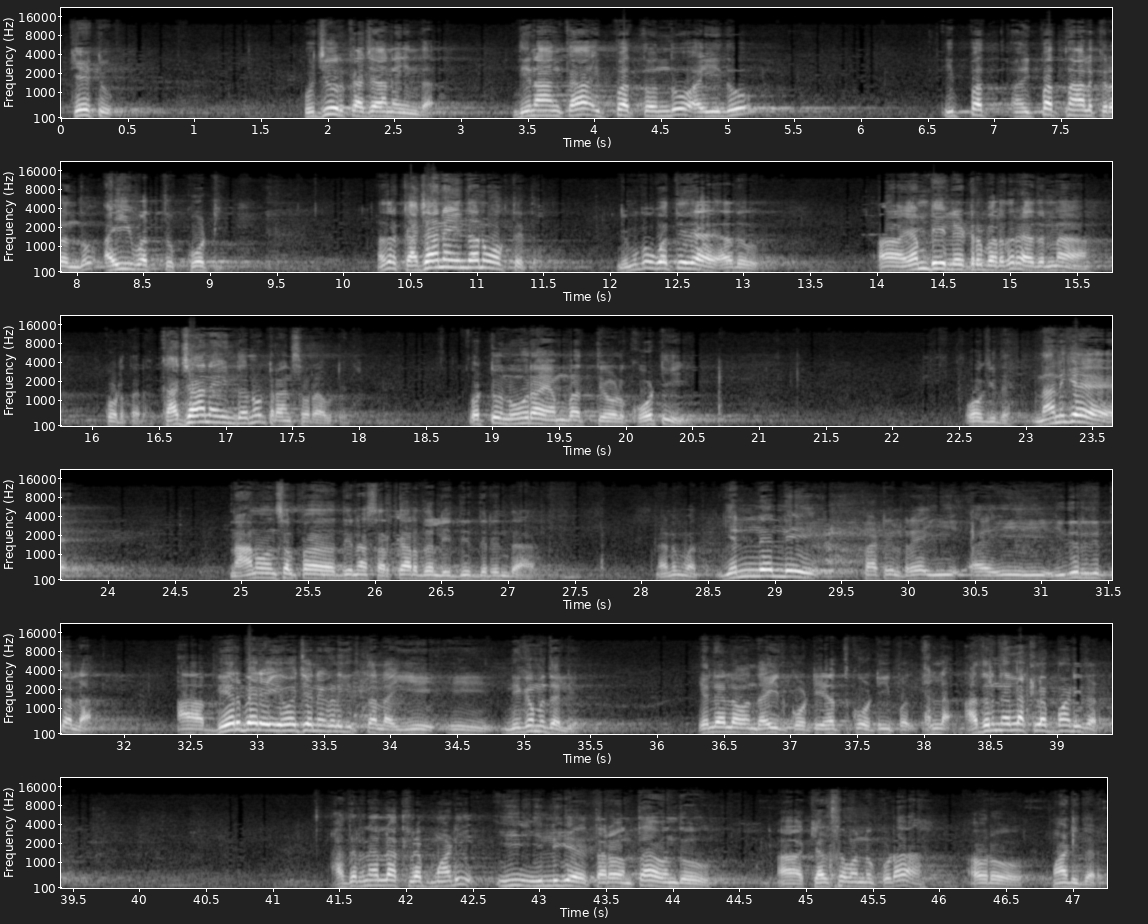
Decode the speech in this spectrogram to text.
ಕೇಟು, ಹುಜೂರ್ ಖಜಾನೆಯಿಂದ ದಿನಾಂಕ ಇಪ್ಪತ್ತೊಂದು ಐದು ಇಪ್ಪತ್, ಇಪ್ಪತ್ನಾಲ್ಕರಂದು ಐವತ್ತು ಕೋಟಿ. ಅಂದರೆ ಖಜಾನೆಯಿಂದನೂ ಹೋಗ್ತೈತೆ. ನಿಮಗೂ ಗೊತ್ತಿದೆ, ಅದು ಎಂ ಡಿ ಲೆಟ್ರ್ ಬರೆದ್ರೆ ಅದನ್ನು ಕೊಡ್ತಾರೆ. ಖಜಾನೆಯಿಂದನೂ ಟ್ರಾನ್ಸ್ಫರ್ ಆಗ್ಬಿಟ್ಟಿದೆ. ಒಟ್ಟು ನೂರ ಎಂಬತ್ತೇಳು ಕೋಟಿ ಹೋಗಿದೆ. ನನಗೆ, ನಾನು ಒಂದು ಸ್ವಲ್ಪ ದಿನ ಸರ್ಕಾರದಲ್ಲಿ ಇದ್ದಿದ್ದರಿಂದ ನನಗೆ ಮತ್ತೆ ಎಲ್ಲೆಲ್ಲಿ ಪಾಟೀಲ್ ರೇ, ಈ ಈ ಇದ್ರದ್ದಿತ್ತಲ್ಲ ಆ ಬೇರೆ ಬೇರೆ ಯೋಜನೆಗಳಿಗಿತ್ತಲ್ಲ ಈ ಈ ನಿಗಮದಲ್ಲಿ. ಎಲ್ಲೆಲ್ಲ ಒಂದು ಐದು ಕೋಟಿ, ಹತ್ತು ಕೋಟಿ, ಇಪ್ಪತ್ತು, ಎಲ್ಲ ಅದನ್ನೆಲ್ಲ ಕ್ಲಬ್ ಮಾಡಿದ್ದಾರೆ. ಅದನ್ನೆಲ್ಲ ಕ್ಲಬ್ ಮಾಡಿ ಈ ಇಲ್ಲಿಗೆ ತರುವಂಥ ಒಂದು ಕೆಲಸವನ್ನು ಕೂಡ ಅವರು ಮಾಡಿದ್ದಾರೆ.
